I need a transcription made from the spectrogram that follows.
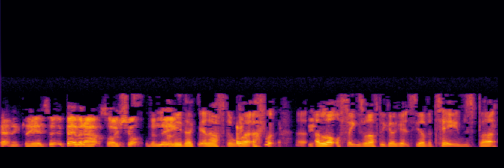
technically, it's a bit of an outside shot for the league. I mean, they're going to have to work. a lot of things will have to go against the other teams, but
